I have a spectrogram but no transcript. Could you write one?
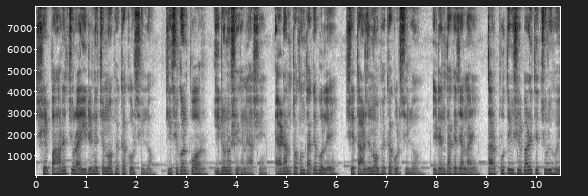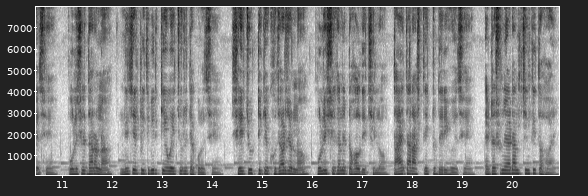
সে পাহাড়ের চূড়ায় ইডেনের জন্য অপেক্ষা করছিল। কিছুক্ষণ পর ইডেনও সেখানে আসে। অ্যাডাম তখন তাকে বলে, সে তার জন্য অপেক্ষা করছিল। ইডেন তাকে জানায়, তার প্রতিবেশীর বাড়িতে চুরি হয়েছে। পুলিশের ধারণা, নিচের পৃথিবীর কেউ এই চুরিটা করেছে। সেই চুরটিকে খোঁজার জন্য পুলিশ সেখানে টহল দিচ্ছিল। তাই তার আসতে একটু দেরি হয়েছে। এটা শুনে অ্যাডাম চিন্তিত হয়।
